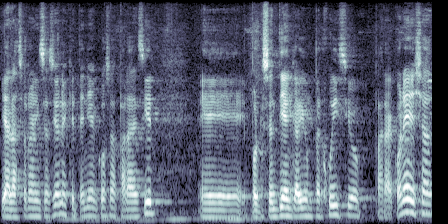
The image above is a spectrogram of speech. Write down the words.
y a las organizaciones que tenían cosas para decir, eh, porque sentían que había un perjuicio para con ellas.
